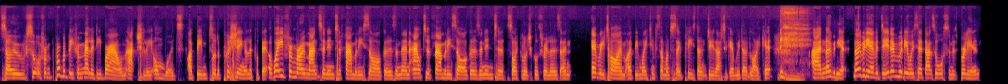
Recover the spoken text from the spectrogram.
So, sort of from probably from Melody Browne actually onwards, I've been sort of pushing a little bit away from romance and into family sagas, and then out of family sagas and into psychological thrillers. And every time I've been waiting for someone to say, "Please don't do that again. We don't like it," and nobody nobody ever did. Everybody always said, "That's awesome. It's brilliant."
